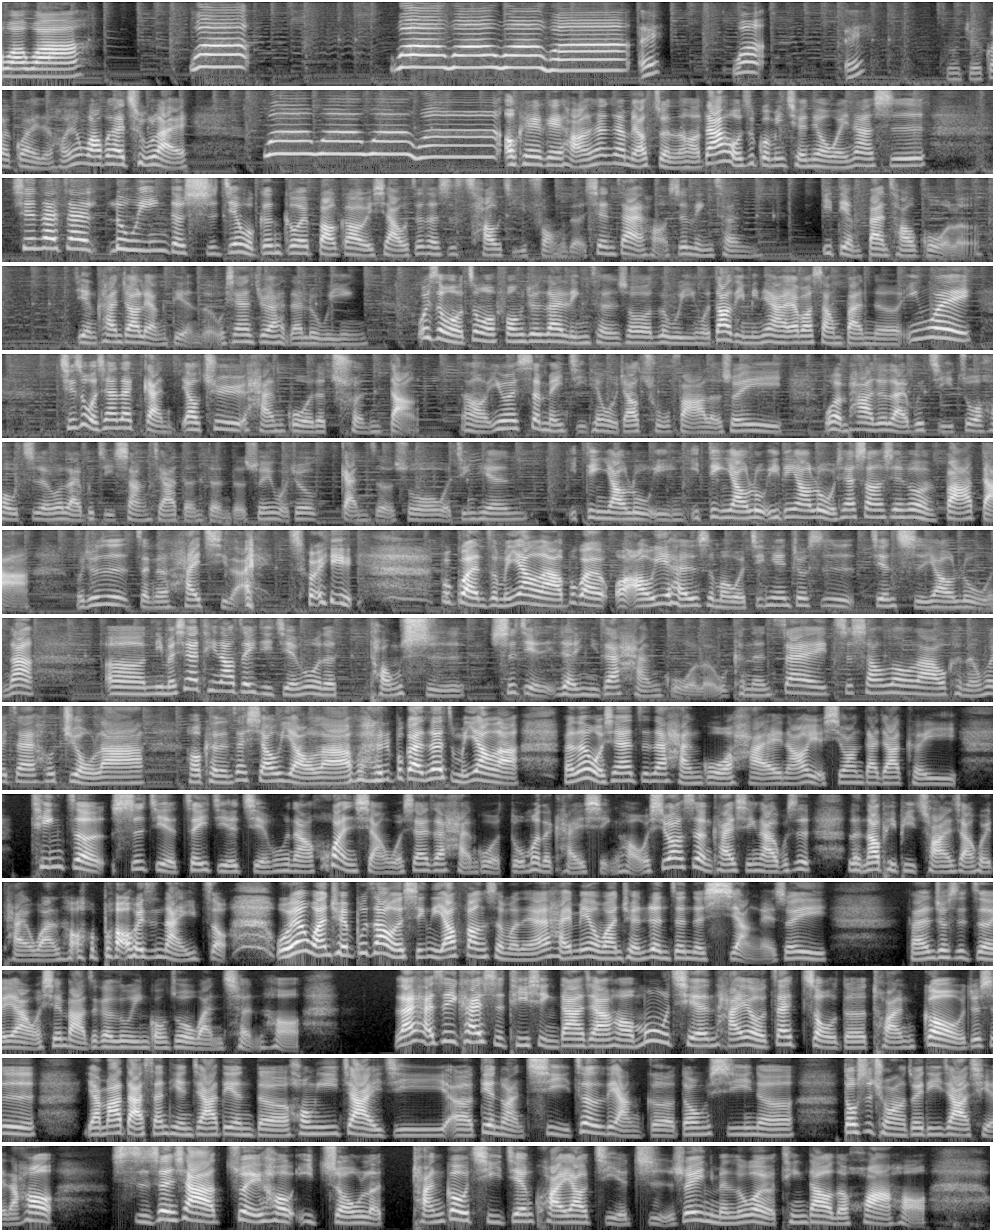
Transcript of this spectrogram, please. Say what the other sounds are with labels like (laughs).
哇哇哇哇哇哇哇哇，哎哇哎，怎么觉得怪怪的？好像挖不太出来。哇哇哇哇，OK OK，好像这样比较准了哈。大家好，我是国民前女友维纳斯。现在在录音的时间，我跟各位报告一下，我真的是超级疯的。现在哈是凌晨一点半超过了，眼看就要两点了，我现在居然还在录音。为什么我这么疯？就是在凌晨的时候录音。我到底明天还要不要上班呢？因为其实我现在在赶要去韩国的存档啊，因为剩没几天我就要出发了，所以我很怕就来不及做后置，或来不及上架等等的，所以我就赶着说我今天一定要录音，一定要录，一定要录。我现在上线都很发达，我就是整个嗨起来，(laughs) 所以不管怎么样啦，不管我熬夜还是什么，我今天就是坚持要录。那。呃，你们现在听到这一集节目的同时，师姐人已在韩国了。我可能在吃烧肉啦，我可能会在喝酒啦，好，可能在逍遥啦，(laughs) 反正不管再怎么样啦，反正我现在正在韩国嗨，然后也希望大家可以听着师姐这一集的节目呢，幻想我现在在韩国多么的开心哈。我希望是很开心啦，不是冷到皮皮喘，想回台湾 (laughs) 哈，不知道会是哪一种。(laughs) 我要完全不知道我的行李要放什么的，还没有完全认真的想诶，所以。反正就是这样，我先把这个录音工作完成哈。来，还是一开始提醒大家哈，目前还有在走的团购，就是雅马达三田家电的烘衣架以及呃电暖器这两个东西呢，都是全网最低价钱，然后只剩下最后一周了，团购期间快要截止，所以你们如果有听到的话哈，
